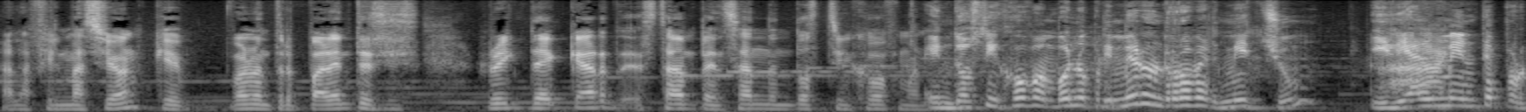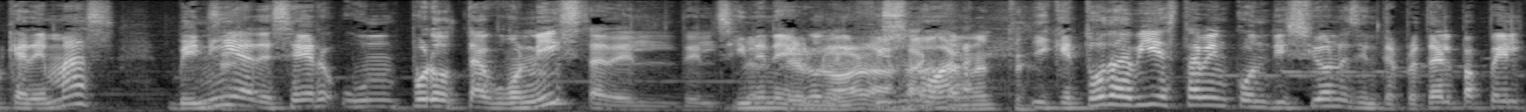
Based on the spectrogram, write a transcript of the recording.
a la filmación, que, bueno, entre paréntesis, Rick Deckard estaban pensando en Dustin Hoffman. En Dustin Hoffman, bueno, primero en Robert Mitchum, idealmente porque además venía sí. de ser un protagonista del, del cine negro, del film noir, y que todavía estaba en condiciones de interpretar el papel,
